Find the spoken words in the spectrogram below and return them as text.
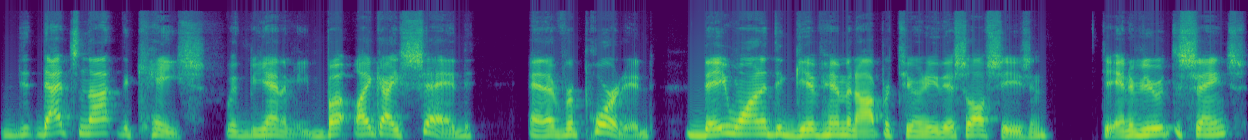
That's not the case with Bieniemy. But like I said, and I've reported, they wanted to give him an opportunity this offseason to interview with the Saints,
